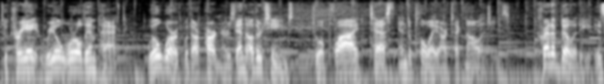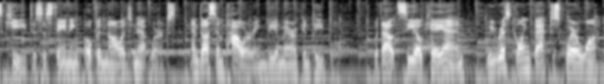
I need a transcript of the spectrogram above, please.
To create real world impact, we'll work with our partners and other teams to apply, test, and deploy our technologies. Credibility is key to sustaining open knowledge networks and thus empowering the American people. Without COKN, we risk going back to square one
